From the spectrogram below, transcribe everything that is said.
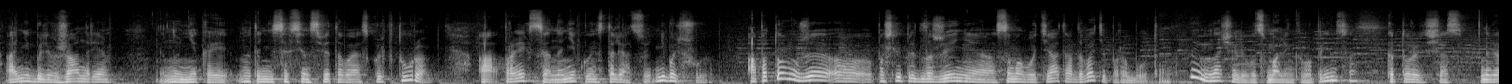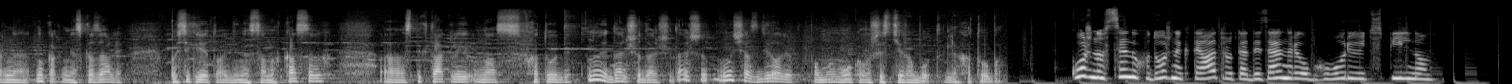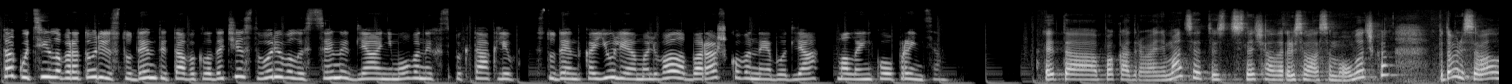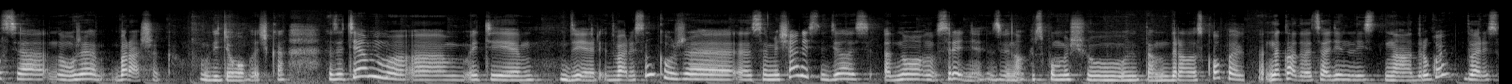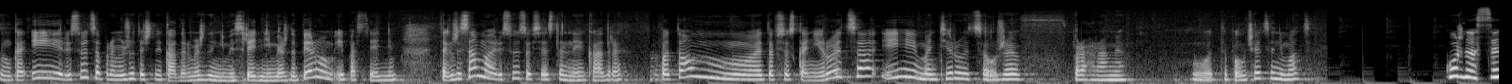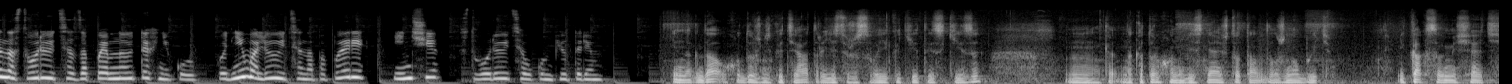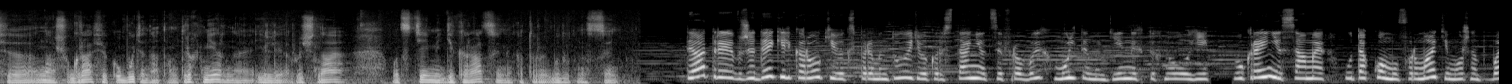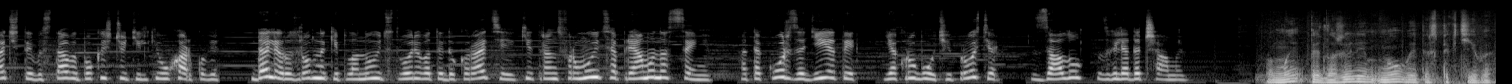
они были в жанре, ну, некой, ну, это не совсем световая скульптура, а проекция на некую инсталляцию, небольшую. А потом уже э, пошли предложения самого театра, давайте поработаем. Ну, и мы начали вот с «Маленького принца», который сейчас, наверное, ну, как мне сказали, по секрету один из самых кассовых спектаклей у нас в Хатобе. Ну и дальше, дальше, дальше. Мы сейчас сделали, по-моему, около шести работ для Хатоба. Кожну сцену художник театру та дизайнери обговорюють спільно. Так, у цій лабораторії студенти та викладачі створювали сцени для анімованих спектаклів. Студентка Юлія малювала барашкове небо для маленького принця. Это покадровая анимация, то есть сначала рисовалось само облачко, потом рисовался ну, уже барашек в. Затем э, эти две, два рисунка уже э, совмещались и делалось одно ну, среднее звено. С помощью там, дралоскопа накладывается один лист на другой, два рисунка, и рисуется промежуточный кадр между ними, средний между первым и последним. Так же самое рисуются все остальные кадры. Потом это все сканируется и монтируется уже в программе. Вот, и получается анимация. Кожна сцена створюється за певною технікою. Одні малюються на папері, інші створюються у комп'ютері. Иногда у художника театра есть уже свои какие-то эскизы, м, ка- на которых он объясняет, что там должно быть. И как совмещать э, нашу графику, будь она там трехмерная или ручная, вот с теми декорациями, которые будут на сцене. Театри вже декілька років експериментують використання цифрових мультимедійних технологій. В Україні саме у такому форматі можна побачити вистави поки що тільки у Харкові. Далі розробники планують створювати декорації, які трансформуються прямо на сцені, а також задіяти як робочий простір залу з глядачами. Мы предложили им новые перспективы.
